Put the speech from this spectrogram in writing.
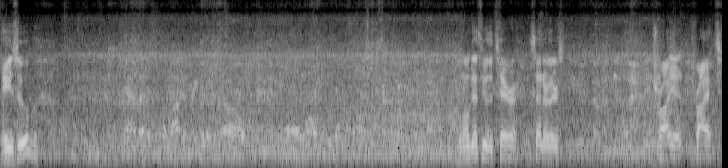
Azub. Yeah, that is a lot of great We'll get through the Terra Center. There's Try It, Try It.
